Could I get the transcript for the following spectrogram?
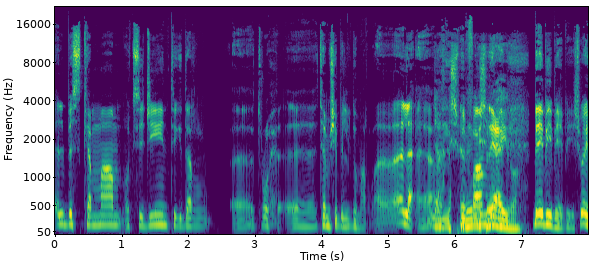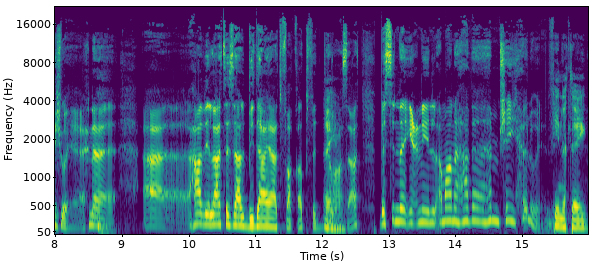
البس كمام أكسجين تقدر تروح آه، تمشي بالقمر. آه، لا مش فاهمني؟ أيوه. بيبي بيبي شوي شوي. إحنا آه هذه لا تزال بدايات فقط في الدراسات. أيوة. بس إنه يعني الأمانة هذا أهم شيء حلو يعني. في نتائج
